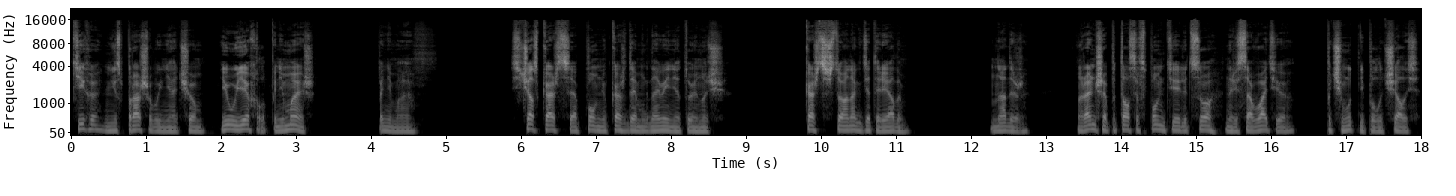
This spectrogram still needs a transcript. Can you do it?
Тихо, не спрашивай ни о чем. И уехала, понимаешь? Понимаю. Сейчас, кажется, я помню каждое мгновение той ночи. Кажется, что она где-то рядом. Надо же. Раньше я пытался вспомнить ее лицо, нарисовать ее. Почему-то не получалось.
